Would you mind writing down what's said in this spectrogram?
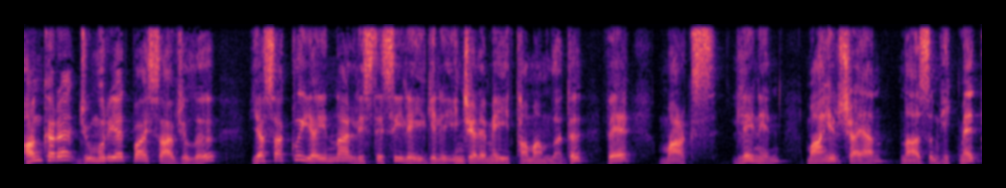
Ankara Cumhuriyet Başsavcılığı yasaklı yayınlar listesiyle ilgili incelemeyi tamamladı ve Marx, Lenin, Mahir Çayan, Nazım Hikmet,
